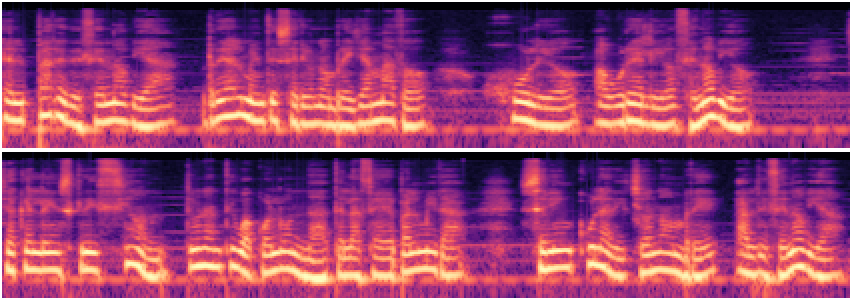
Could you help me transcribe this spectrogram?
el padre de Zenobia realmente sería un hombre llamado Julio Aurelio Zenobio, ya que en la inscripción de una antigua columna de la ciudad de Palmira se vincula dicho nombre al de Zenobia,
